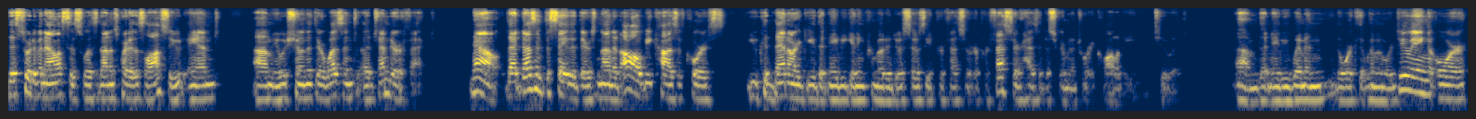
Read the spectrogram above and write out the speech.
this sort of analysis was done as part of this lawsuit and um, it was shown that there wasn't a gender effect. Now, that doesn't to say that there's none at all because of course, you could then argue that maybe getting promoted to associate professor or professor has a discriminatory quality to it. Um, that maybe women, the work that women were doing or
